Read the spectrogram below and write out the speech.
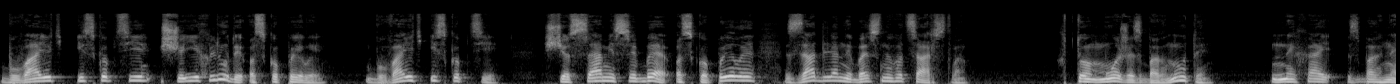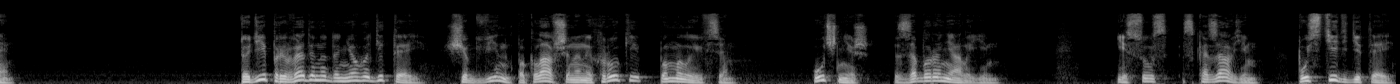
бувають і скопці, що їх люди оскопили, бувають і скопці, що самі себе оскопили задля Небесного Царства. Хто може збагнути, нехай збагне. Тоді приведено до нього дітей, щоб він, поклавши на них руки, помолився. Учні ж забороняли їм. Ісус сказав їм Пустіть дітей,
